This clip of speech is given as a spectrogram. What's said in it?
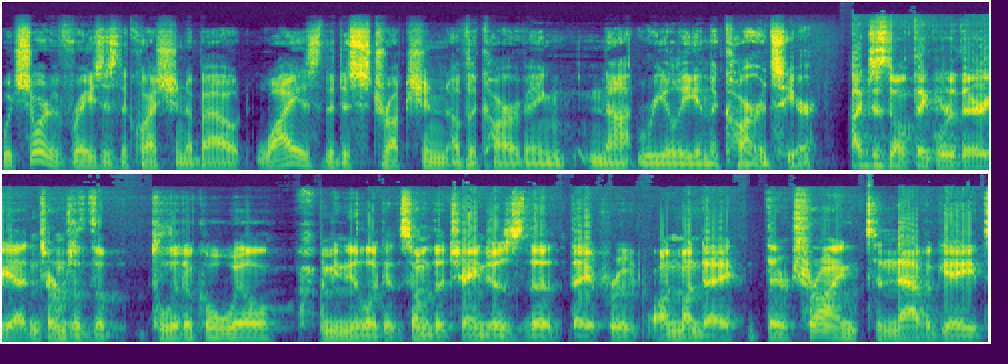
Which sort of raises the question about why is the destruction of the carving not really in the cards here? I just don't think we're there yet in terms of the political will. I mean, you look at some of the changes that they approved on Monday, they're trying to navigate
